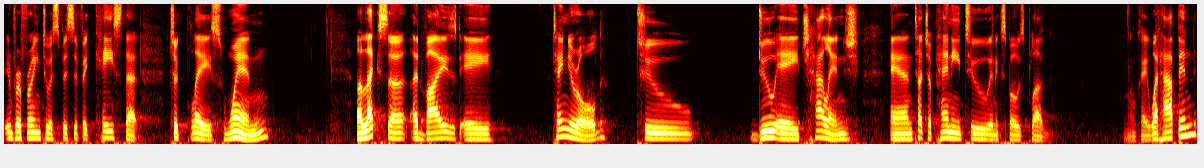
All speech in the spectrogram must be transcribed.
referring to a specific case that took place when Alexa advised a 10 year old to do a challenge and touch a penny to an exposed plug. Okay, what happened?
